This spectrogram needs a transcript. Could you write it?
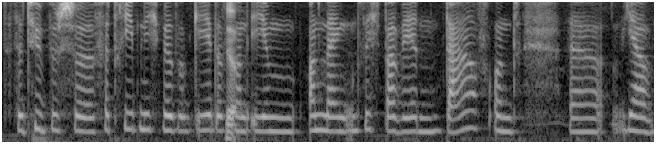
dass der typische Vertrieb nicht mehr so geht, dass ja. man eben online sichtbar werden darf und äh, ja,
